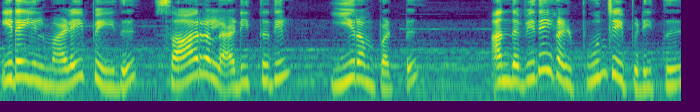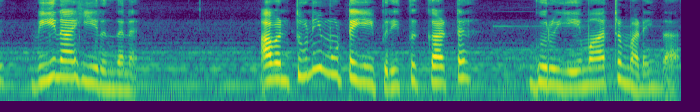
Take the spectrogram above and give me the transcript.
இடையில் மழை பெய்து சாரல் அடித்ததில் ஈரம் பட்டு அந்த விதைகள் பூஞ்சை பிடித்து வீணாகியிருந்தன. அவன் துணி மூட்டையை பிரித்து காட்ட குரு ஏமாற்றம் அடைந்தார்.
